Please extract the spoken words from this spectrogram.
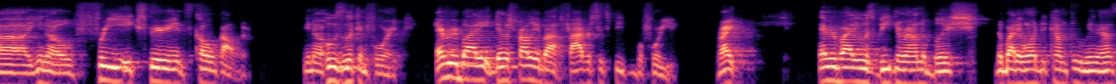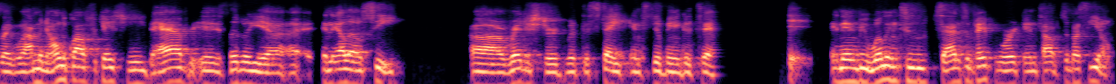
uh, you know, free experience cold caller. You know, who's looking for it? Everybody, there was probably about five or six people before you, right? Everybody was beating around the bush. Nobody wanted to come through. And I was like, well, I mean, the only qualification you need to have is literally a, a, an LLC uh, registered with the state and still being good tech and then be willing to sign some paperwork and talk to my CEO.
